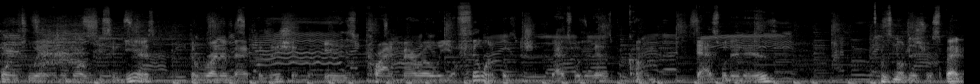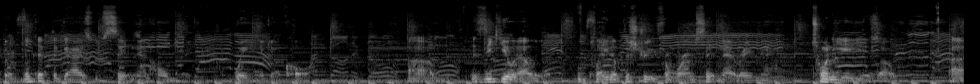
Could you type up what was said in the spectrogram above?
point to it in the more recent years. The running back position is primarily a filling position. That's what it has become. That's what it is. There's no disrespect, but look at the guys who's sitting at home waiting to get called. Um, Ezekiel Elliott, who played up the street from where I'm sitting at right now, 28 years old. Uh,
